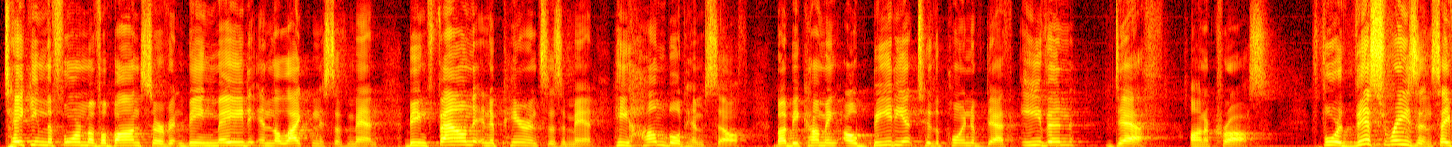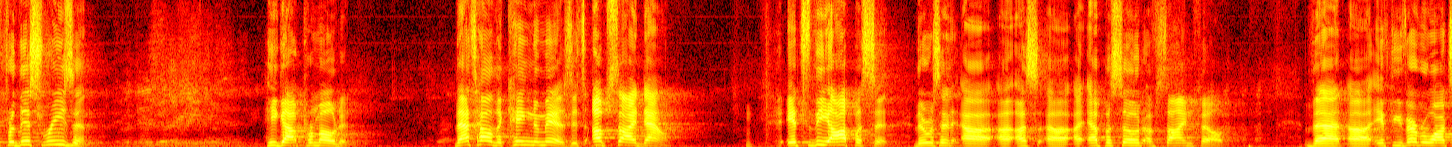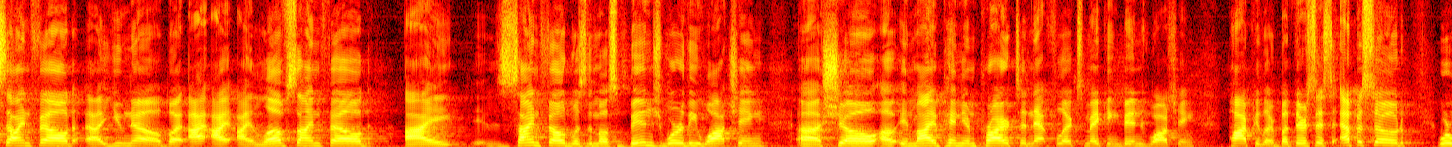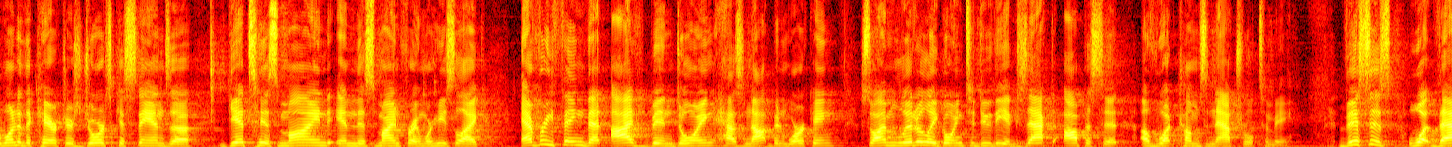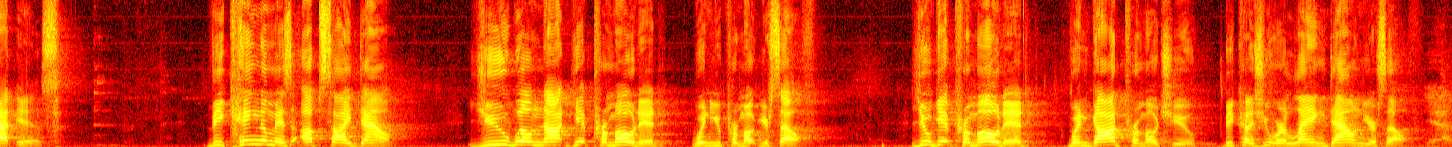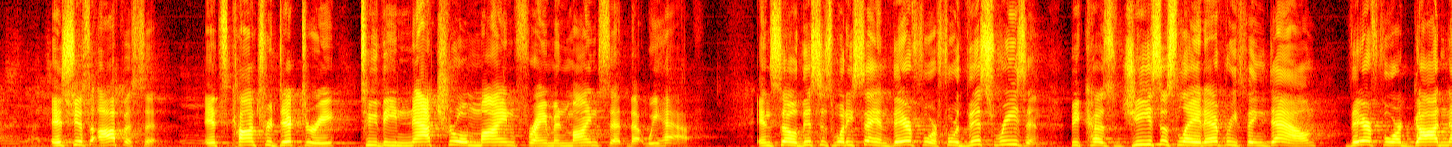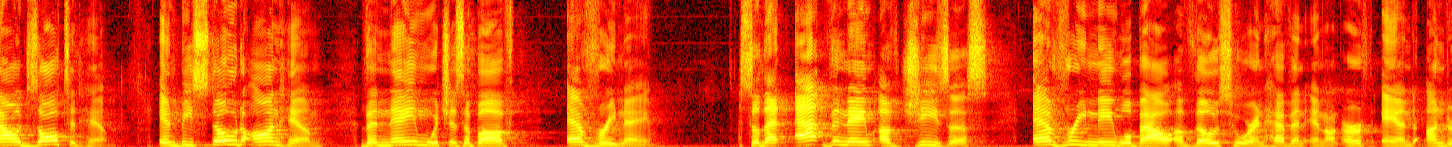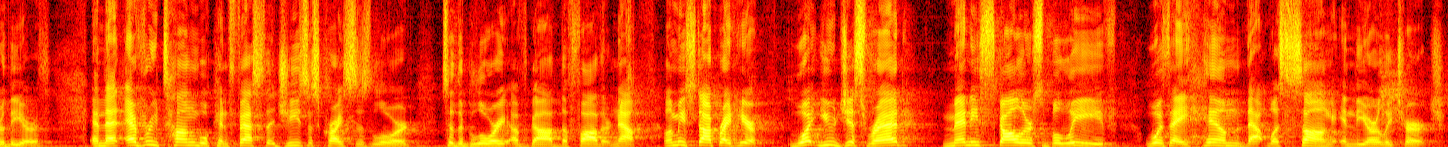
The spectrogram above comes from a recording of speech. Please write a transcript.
taking the form of a bondservant being made in the likeness of men. Being found in appearance as a man, he humbled himself by becoming obedient to the point of death, even death on a cross. For this reason, say, for this reason, for this reason. he got promoted. That's how the kingdom is. It's upside down. It's the opposite. There was an uh, a, a, a episode of Seinfeld that, uh, if you've ever watched Seinfeld, uh, you know. But I, I, I love Seinfeld. I, Seinfeld was the most binge-worthy watching uh, show, uh, in my opinion, prior to Netflix making binge watching popular. But there's this episode where one of the characters, George Costanza, gets his mind in this mind frame where he's like, everything that I've been doing has not been working, so I'm literally going to do the exact opposite of what comes natural to me. This is what that is. The kingdom is upside down. You will not get promoted when you promote yourself. You'll get promoted when God promotes you because you are laying down yourself. It's just opposite. It's contradictory to the natural mind frame and mindset that we have. And so this is what he's saying. Therefore, for this reason, because Jesus laid everything down, therefore God now exalted him and bestowed on him the name which is above every name, so that at the name of Jesus, every knee will bow of those who are in heaven and on earth and under the earth, and that every tongue will confess that Jesus Christ is Lord to the glory of God the Father. Now, let me stop right here. What you just read, many scholars believe was a hymn that was sung in the early church.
